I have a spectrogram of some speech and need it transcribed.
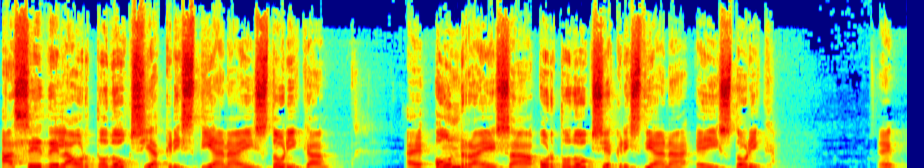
hace de la ortodoxia cristiana e histórica, eh, honra esa ortodoxia cristiana e histórica. ¿Eh?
